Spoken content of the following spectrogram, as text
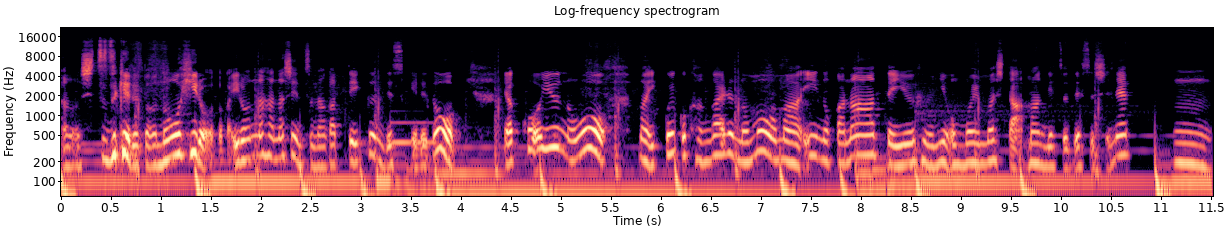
あのし続けると脳疲労とかいろんな話につながっていくんですけれどいやこういうのを、まあ、一個一個考えるのもまあいいのかなっていうふうに思いました満月ですしね。うん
